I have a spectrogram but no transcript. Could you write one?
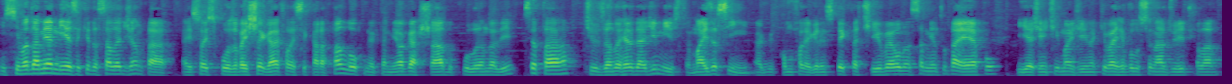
em cima da minha mesa aqui da sala de jantar. Aí sua esposa vai chegar e falar: esse cara tá louco, né? Ele tá meio agachado, pulando ali. Você tá utilizando a realidade mista. Mas assim, como falei, a grande expectativa é o lançamento da Apple e a gente imagina que vai revolucionar do jeito que ela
